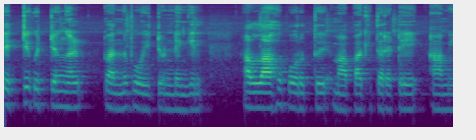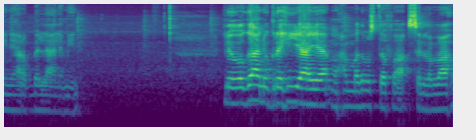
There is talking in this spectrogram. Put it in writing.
തെറ്റുകുറ്റങ്ങൾ വന്നു പോയിട്ടുണ്ടെങ്കിൽ അള്ളാഹു പുറത്ത് മാപ്പാക്കി തരട്ടെ. ആമീൻ അറബല്ലാലമീൻ ലോകാനുഗ്രഹിയായ മുഹമ്മദ് മുസ്തഫ സല്ലല്ലാഹു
